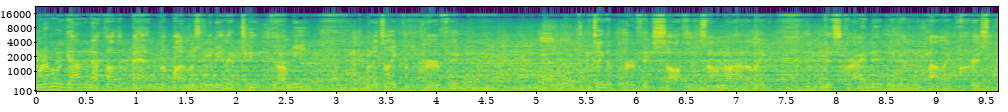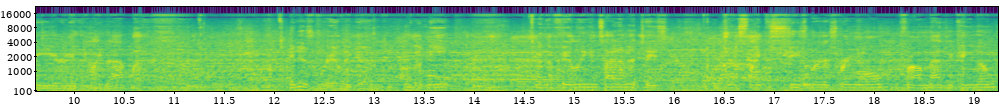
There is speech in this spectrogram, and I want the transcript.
whenever we got it, I thought the bun, the bun was gonna be like too gummy, but it's like the perfect. It's like the perfect softness. I don't know how to like describe it because it's not like crispy or anything like that, but it is really good. The meat and the filling inside of it tastes just like cheeseburger spring roll from Magic Kingdom.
